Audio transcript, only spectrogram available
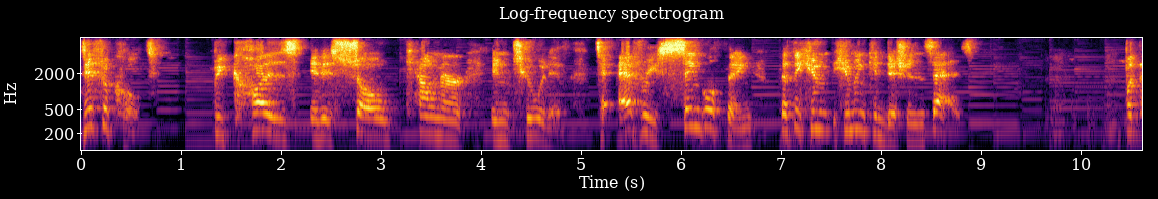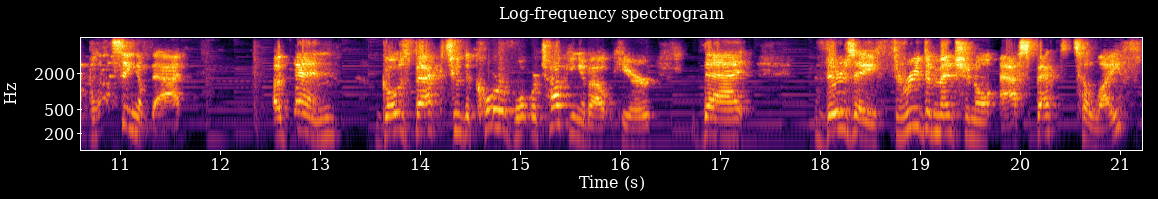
difficult because it is so counterintuitive to every single thing that the hum- human condition says. But the blessing of that, again, goes back to the core of what we're talking about here that there's a three dimensional aspect to life.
